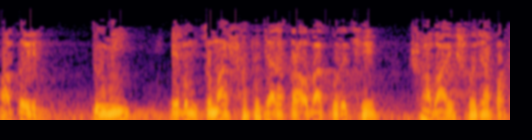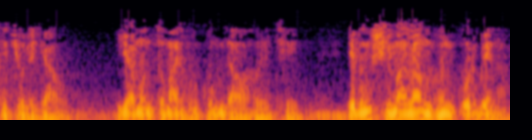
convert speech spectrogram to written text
অতএব তুমি এবং তোমার সাথে যারা তওবা করেছে সবাই সোজা পথে চলে যাও। যেমন তোমায় হুকুম দেওয়া হয়েছে। এবং সীমা লঙ্ঘন করবে না।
